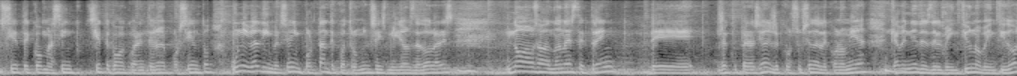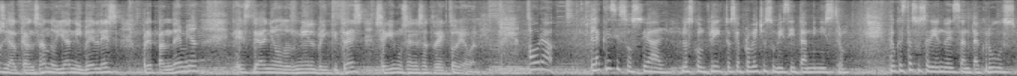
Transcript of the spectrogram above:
7,49%, un nivel de inversión importante, 4.006 millones de dólares. No vamos a abandonar este tren de recuperación y reconstrucción de la economía que ha venido desde el 21-22 y alcanzando ya niveles prepandemia. Este año 2023 seguimos en esa trayectoria. Ahora, la crisis social, los conflictos, y aprovecho su visita, ministro, lo que está sucediendo en Santa Cruz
